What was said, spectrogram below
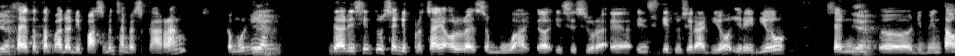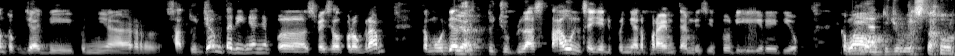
Yeah. Saya tetap ada di Pasben sampai sekarang. Kemudian yeah. dari situ saya dipercaya oleh sebuah uh, institusi, uh, institusi radio, radio saya yeah. Uh, diminta untuk jadi penyiar satu jam tadinya uh, special program, kemudian yeah. 17 tahun saya jadi penyiar prime time di situ di radio. Kemudian, wow, 17 tahun.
